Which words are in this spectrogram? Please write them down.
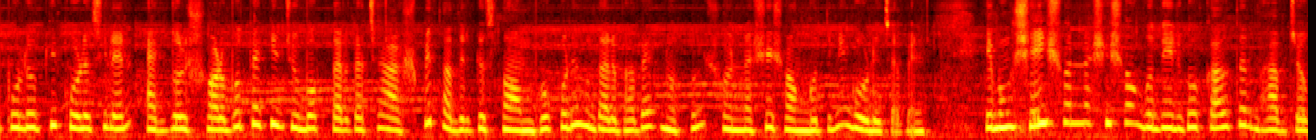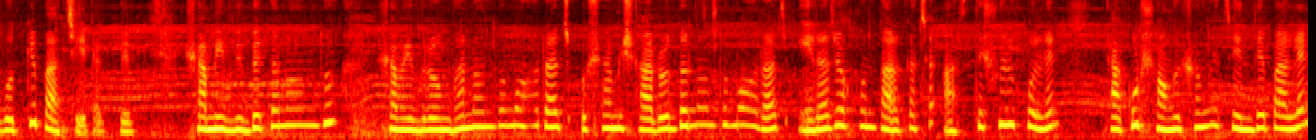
উপলব্ধি করেছিলেন, একদল সর্বত্যাগী যুবক তার কাছে আসবে, তাদেরকে স্তম্ভ করে উদারভাবে নতুন সন্ন্যাসী সঙ্গ তিনি গড়ে যাবেন এবং সেই সন্ন্যাসী সঙ্গ দীর্ঘকাল তার ভাবজগৎকে বাঁচিয়ে রাখবে। স্বামী বিবেকানন্দ, স্বামী ব্রহ্মানন্দ মহারাজ ও স্বামী শারদানন্দ মহারাজ এরা যখন তার কাছে আসতে শুরু করলেন ঠাকুর সঙ্গে সঙ্গে চিনতে পারলেন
